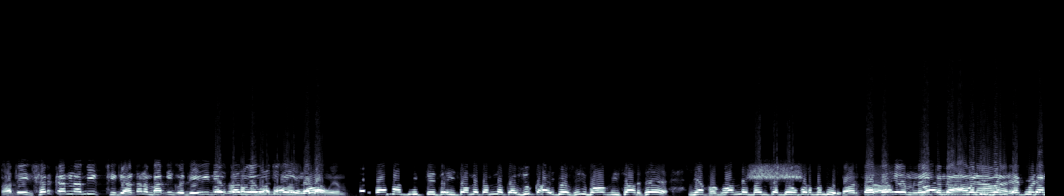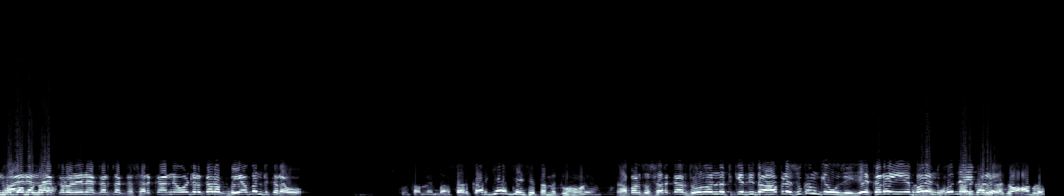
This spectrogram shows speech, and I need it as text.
હા તો એ સરકારના બીકથી હતા ને બાકી કોઈ દેવી દેવતાનું એવું નથી જાવું એમ બીતી થઈ? તો અમે તમને કહીશું કાયદો છે બહુ વિશાળ છે. ત્યાં ભગવાનને બંધ કરી દેવું મંદિર. પણ તો તો એમ નહીં તમે રેકોર્ડિંગ વાયરલ ના કરો એના કરતા સરકારને ઓર્ડર કરો કે ભાઈ આ બંધ કરાવો? તમે બસ સરકાર ક્યાં કહે છે તમે ધૂણો આપણે તો સરકાર ધોરવા નથી કહેતી તો આપણે શું કેમ કેવું જોઈએ? જે કરે એ ભરે ને ખોદે કરે જો સાંભળો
